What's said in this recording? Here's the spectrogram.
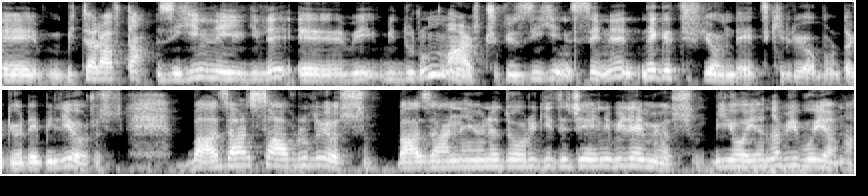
e, bir taraftan zihinle ilgili e, bir, bir durum var. Çünkü zihin seni negatif yönde etkiliyor burada görebiliyoruz. Bazen savruluyorsun. Bazen ne yöne doğru gideceğini bilemiyorsun. Bir o yana bir bu yana.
